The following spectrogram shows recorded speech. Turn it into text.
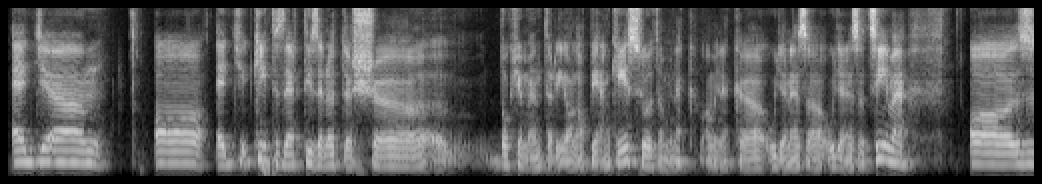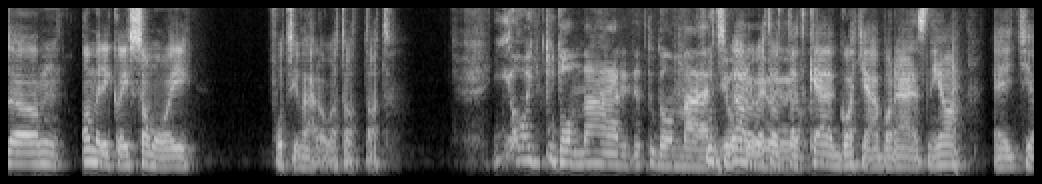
Egy, a, egy 2015-ös dokumentari alapján készült, aminek, aminek ugyanez, a, ugyanez a címe, az amerikai szamoly foci válogatottat. Jaj, tudom már, tudom már. Foci jó, válogatottat jó, jó, jó. kell gatyába ráznia egy,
